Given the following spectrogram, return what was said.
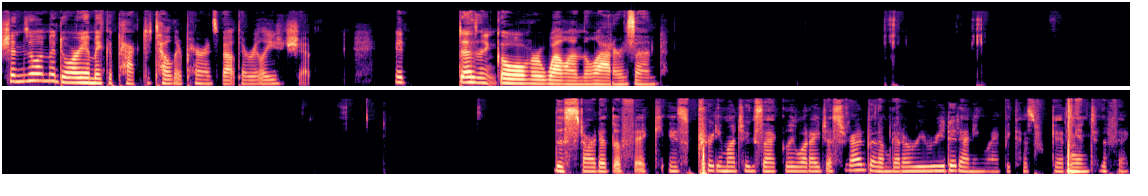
Shinso and Midoriya make a pact to tell their parents about their relationship. It doesn't go over well on the latter's end. The start of the fic is pretty much exactly what I just read, but I'm going to reread it anyway because we're getting into the fic.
